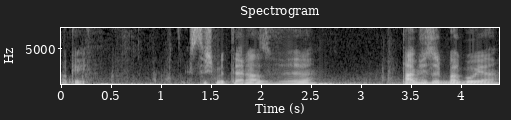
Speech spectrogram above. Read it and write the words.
Okej. Okay. Jesteśmy teraz w... Tam się coś baguje.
